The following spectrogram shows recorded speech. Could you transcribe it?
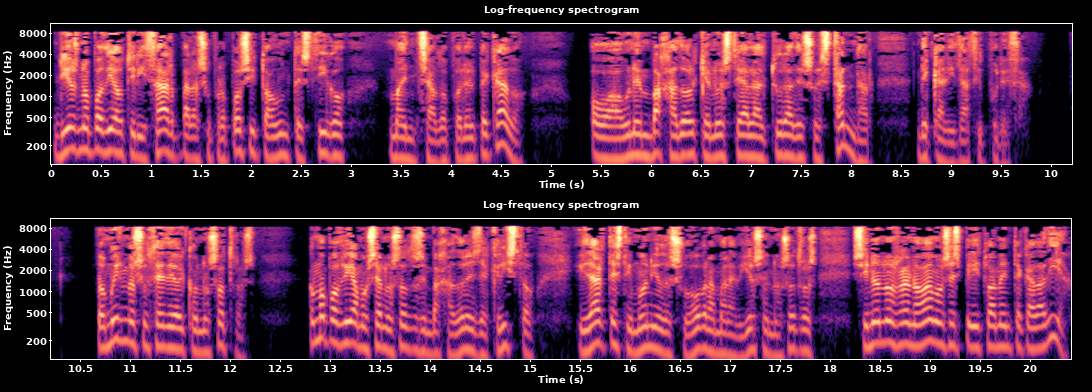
Dios no podía utilizar para su propósito a un testigo manchado por el pecado, o a un embajador que no esté a la altura de su estándar de calidad y pureza. Lo mismo sucede hoy con nosotros. ¿Cómo podríamos ser nosotros embajadores de Cristo y dar testimonio de su obra maravillosa en nosotros si no nos renovamos espiritualmente cada día?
